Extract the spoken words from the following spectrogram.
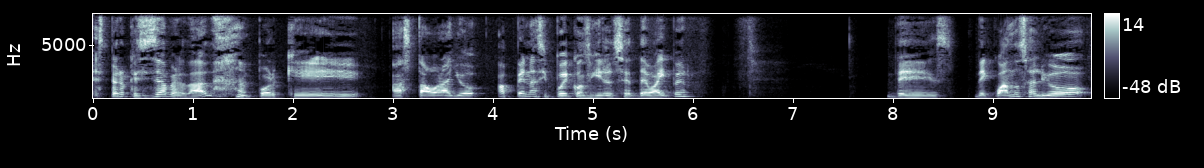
espero que sí sea verdad, porque hasta ahora yo apenas si pude conseguir el set de Viper. De cuando salió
